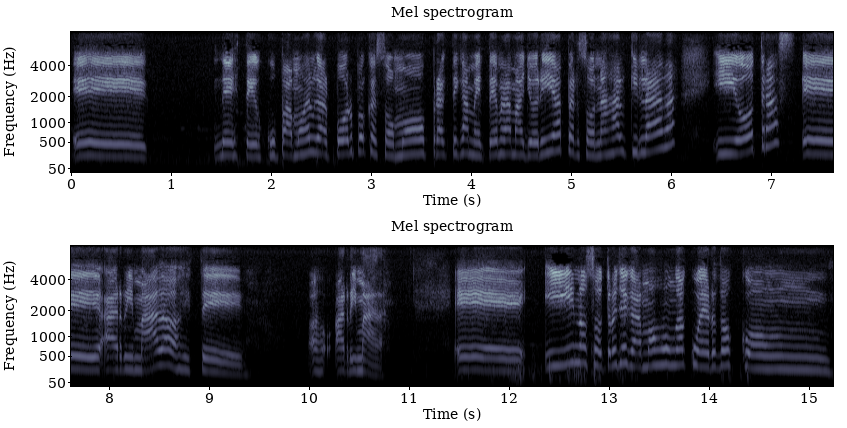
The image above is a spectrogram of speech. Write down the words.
Eh, este, ocupamos el galpón porque somos prácticamente la mayoría personas alquiladas y otras eh, arrimadas, este, arrimadas. y nosotros llegamos a un acuerdo con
